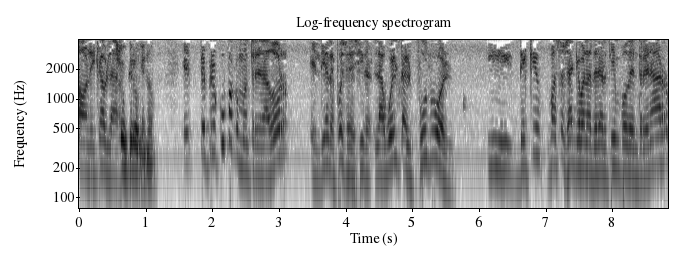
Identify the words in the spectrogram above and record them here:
No, ni que hablar. Yo creo que no. Eh, ¿Te preocupa como entrenador el día después, es decir, la vuelta al fútbol? ¿Y de qué, más allá que van a tener tiempo de entrenar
